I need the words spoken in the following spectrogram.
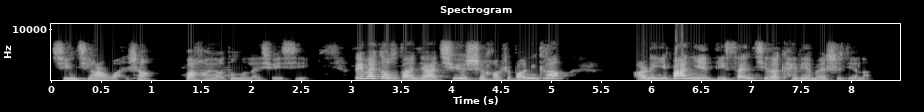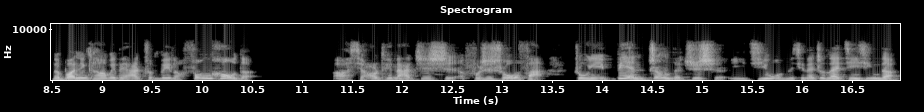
星期二晚上办好小动作来学习。另外告诉大家，七月十号是邦尼康二零一八年第三期的开店班时间了。那邦尼康为大家准备了丰厚的。啊，小儿推拿知识、复式手法、中医辨证的知识，以及我们现在正在进行的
